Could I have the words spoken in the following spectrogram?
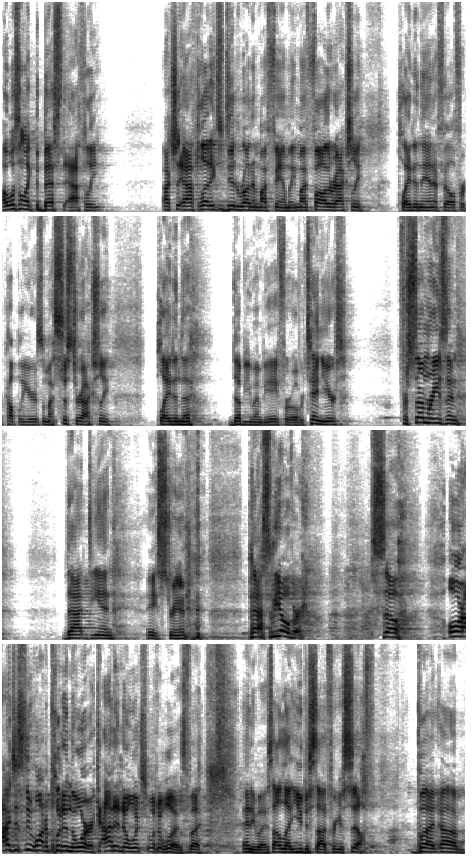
I wasn't like the best athlete. Actually, athletics did run in my family. My father actually played in the NFL for a couple years, and my sister actually played in the WNBA for over 10 years. For some reason, that DNA strand passed me over. So, or I just didn't want to put in the work. I didn't know which one it was. But, anyways, I'll let you decide for yourself. But, um,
